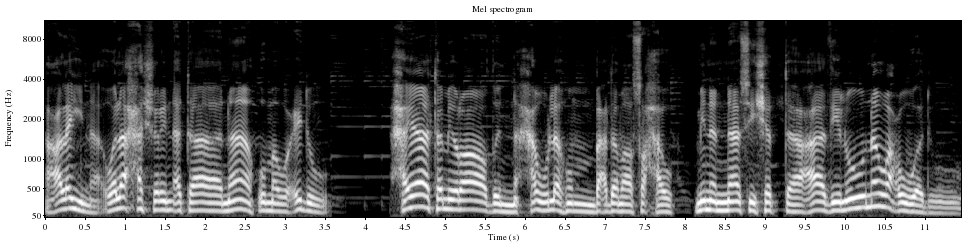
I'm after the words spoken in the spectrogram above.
علينا ولا حشر أتاناه موعد. حياة مراض حولهم بعدما صحوا من الناس شتى عاذلون وعودوا.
